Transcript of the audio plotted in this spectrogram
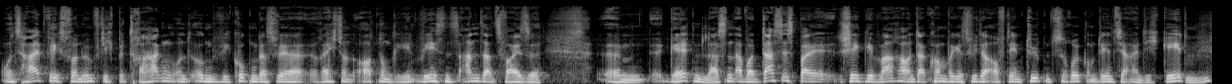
uns halbwegs vernünftig betragen und irgendwie gucken, dass wir Recht und Ordnung wenigstens ansatzweise ähm, gelten lassen. Aber das ist bei Che Guevara, und da kommen wir jetzt wieder auf den Typen zurück, um den es ja eigentlich geht, mhm.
